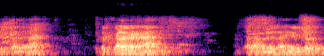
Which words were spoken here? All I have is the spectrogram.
ಇರ್ತದೆ ಇದ್ರ ಕೆಳಗಡೆ ಜಾಗ ಬರಲಿಲ್ಲ ಇಲ್ಲಿ ಇರ್ತದೆ.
